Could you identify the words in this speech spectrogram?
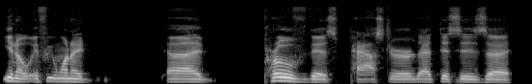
you know, if we want to uh, prove this, Pastor, that this is a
